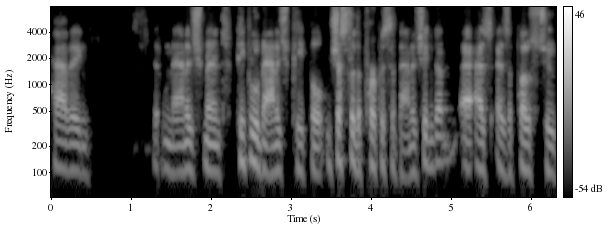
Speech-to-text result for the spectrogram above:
having management, people who manage people just for the purpose of managing them, as, as opposed to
